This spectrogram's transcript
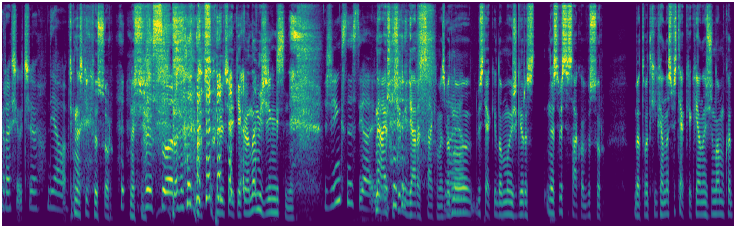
Kur aš jaučiu Dievą. Tik nesakyk visur. Nes Visur. absoliučiai kiekvienam žingsnį. Žingsnis jo. Ne, aišku, čia irgi geras sakymas, bet, Jo, nu, jo. vis tiek įdomu išgirsti, nes visi sako visur. Bet, vad, kiekvienas vis tiek, kiekvienas žinom, kad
